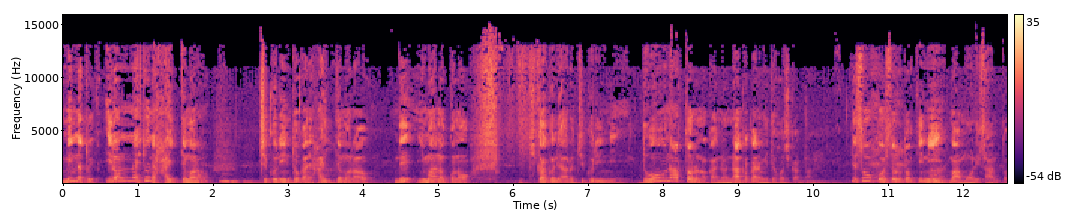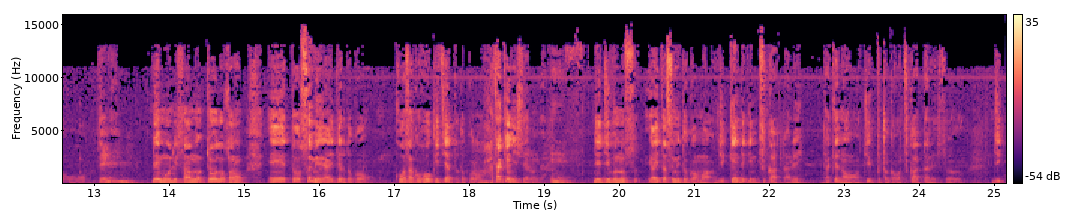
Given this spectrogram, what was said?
みんなというかいろんな人に入ってもらう。うんうん。竹林とかに入ってもらう。で今のこの近くにある竹林にどうなっとるのかの中から見てほしかったの。でそうこうしとる時に、はい。まあ、森さんと会って、うん。で森さんもちょうどその、えー、と炭を焼いてるところ工作放棄地やったところを畑にしてるんです、えで自分のす焼いた炭とかをまあ実験的に使ったり竹のチップとかを使ったりする実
